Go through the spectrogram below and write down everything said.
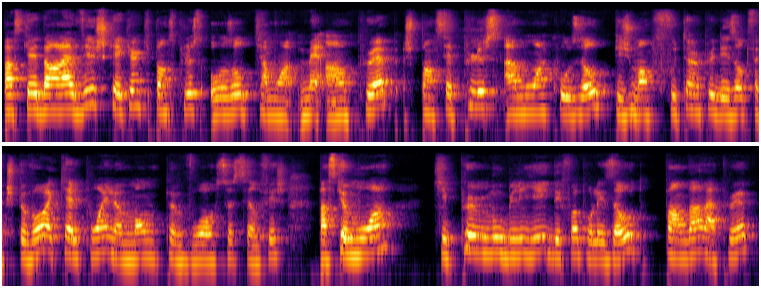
Parce que dans la vie, je suis quelqu'un qui pense plus aux autres qu'à moi. Mais en prep, je pensais plus à moi qu'aux autres, puis je m'en foutais un peu des autres. Fait que je peux voir à quel point le monde peut voir ça selfish. Parce que moi, qui peut m'oublier des fois pour les autres. Pendant la prep,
